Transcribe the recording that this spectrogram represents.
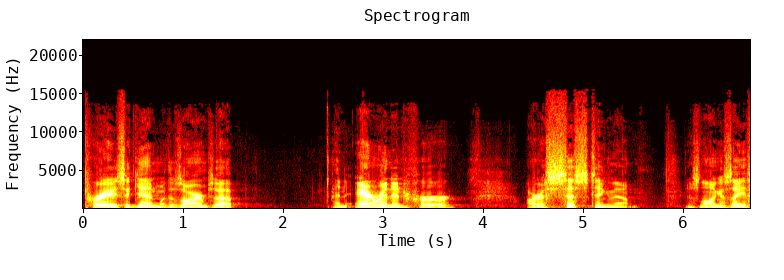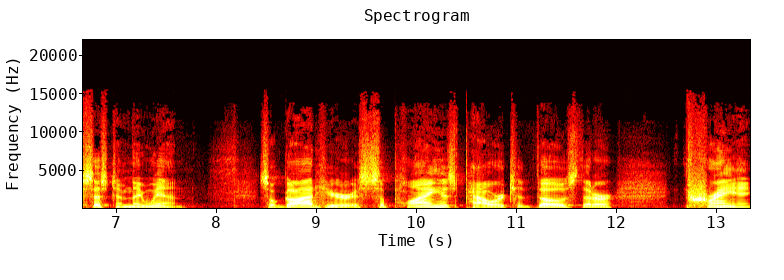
prays again with his arms up, and Aaron and Hur are assisting them. As long as they assist him, they win. So God here is supplying his power to those that are praying.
